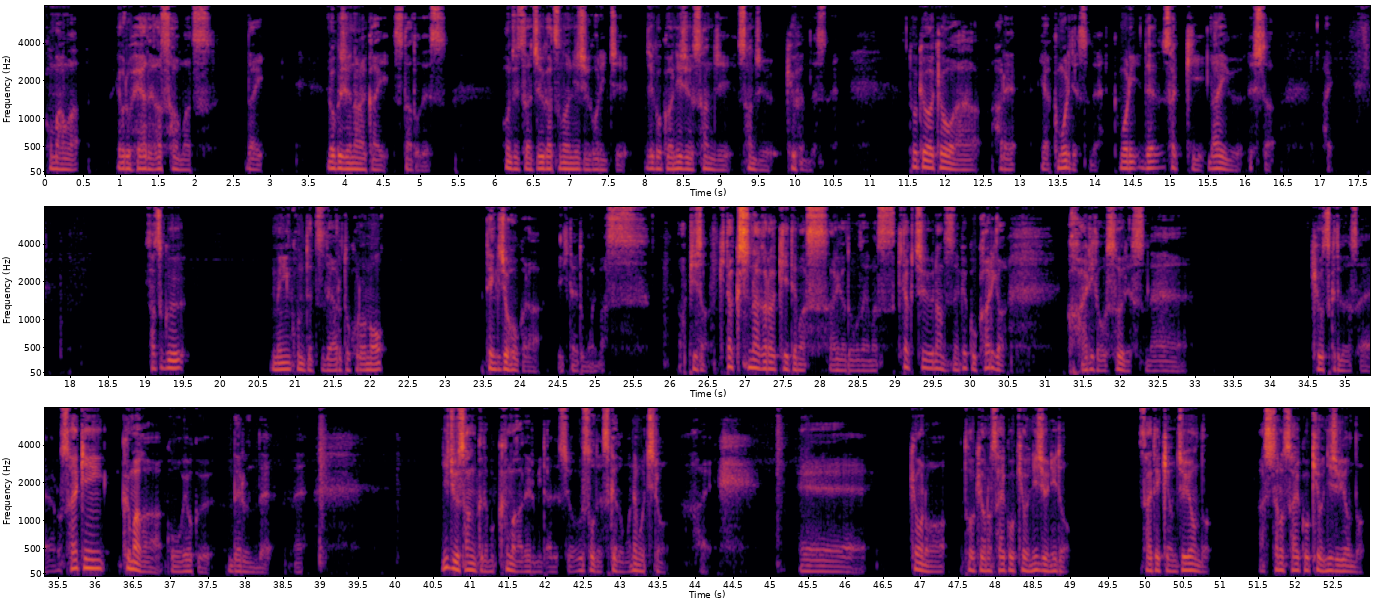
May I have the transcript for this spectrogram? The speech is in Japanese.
こんばんは。夜部屋で朝を待つ第67回スタートです。本日は10月の25日、時刻は23時39分ですね。東京は今日は晴れ、いや、曇りですね。曇りで、さっき雷雨でした。はい。早速、メインコンテンツであるところの天気情報からいきたいと思います。あ、P さん、帰宅しながら聞いてます。ありがとうございます。帰宅中なんですね。結構帰りが、帰りが遅いですね。気をつけてください。あの最近、熊がこうよく出るんで、ね。23区でも熊が出るみたいですよ。嘘ですけどもね、もちろん。はい。えー、今日の東京の最高気温22度。最低気温14度。明日の最高気温24度。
